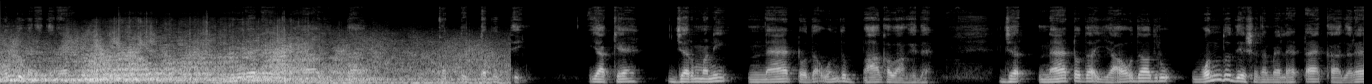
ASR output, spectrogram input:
ಮುಂದುವರೆದರೆ ಮೂರನೇ ಕಟ್ಟಿಟ್ಟ ಬುದ್ಧಿ. ಯಾಕೆ? ಜರ್ಮನಿ ನ್ಯಾಟೋದ ಒಂದು ಭಾಗವಾಗಿದೆ. ಜ ನ್ಯಾಟೋದ ಯಾವುದಾದ್ರೂ ಒಂದು ದೇಶದ ಮೇಲೆ ಅಟ್ಯಾಕ್ ಆದರೆ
